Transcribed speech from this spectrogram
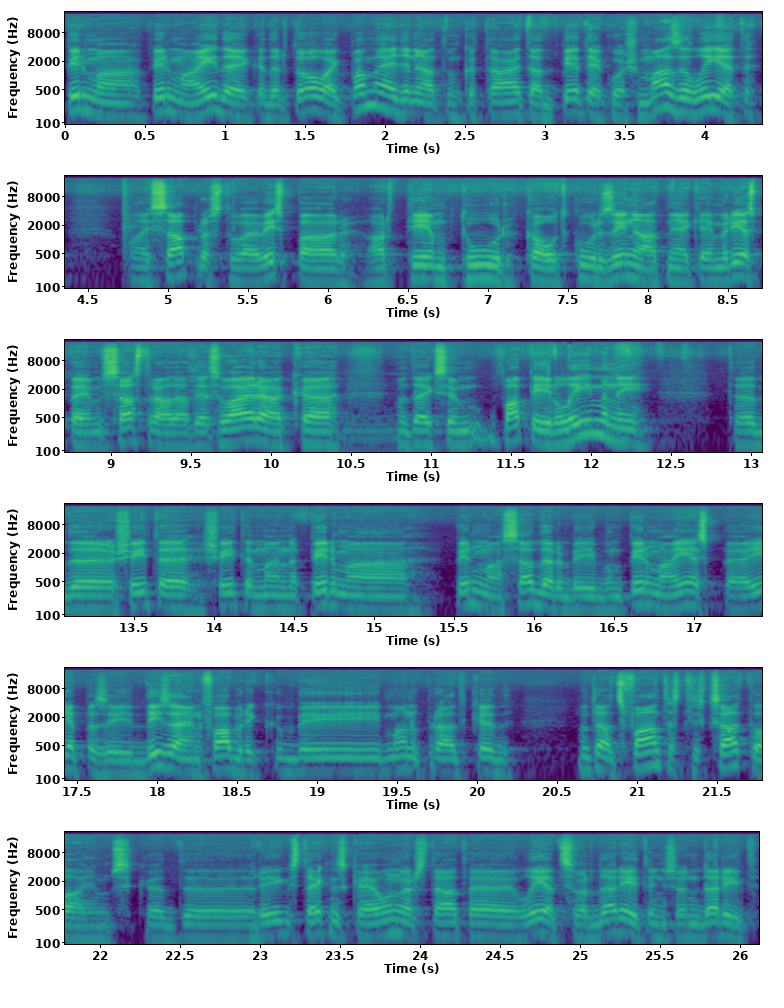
pirmā, pirmā ideja, kad ar to vajag pamēģināt, un ka tā ir tāda pietiekoši maza lieta, lai saprastu, vai vispār ar tiem tur kaut kur zinātniekiem ir iespējams sastrādāties vairāk nu, teiksim, papīra līmenī. Tad eh, šī, te, šī te mana pirmā, pirmā sadarbība un pirmā iespēja iepazīt dizaina fabriku bija, manuprāt, kad, nu, tāds fantastisks atklājums, kad uh, Rīgas Tehniskajā universitātē lietas var darīt, viņas var darīt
